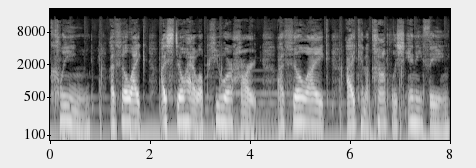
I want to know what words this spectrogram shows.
clean. I feel like I still have a pure heart. I feel like I can accomplish anything.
